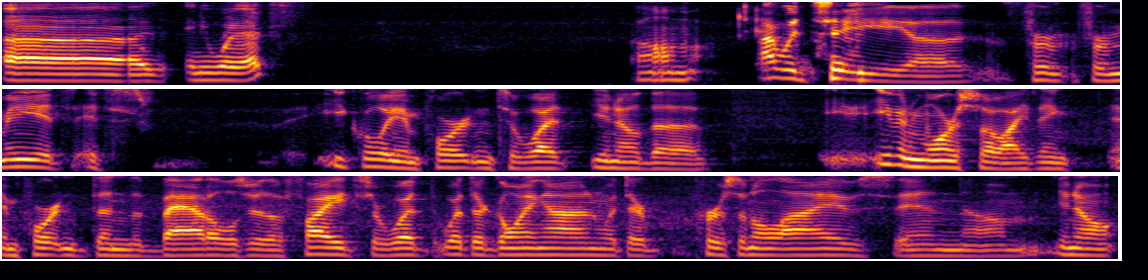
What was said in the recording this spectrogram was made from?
uh anyone else Um, I would say uh, for for me, it's it's equally important to what you know the e- even more so I think important than the battles or the fights or what what they're going on with their personal lives and um, you know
